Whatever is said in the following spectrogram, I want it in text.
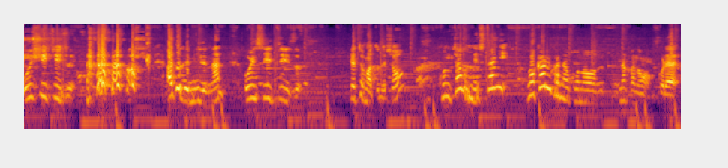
美味しいチーズ。後で見るな。美味しいチーズ。で、トマトでしょ？この多分ね、下に、わかるかな？この中の、これ。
